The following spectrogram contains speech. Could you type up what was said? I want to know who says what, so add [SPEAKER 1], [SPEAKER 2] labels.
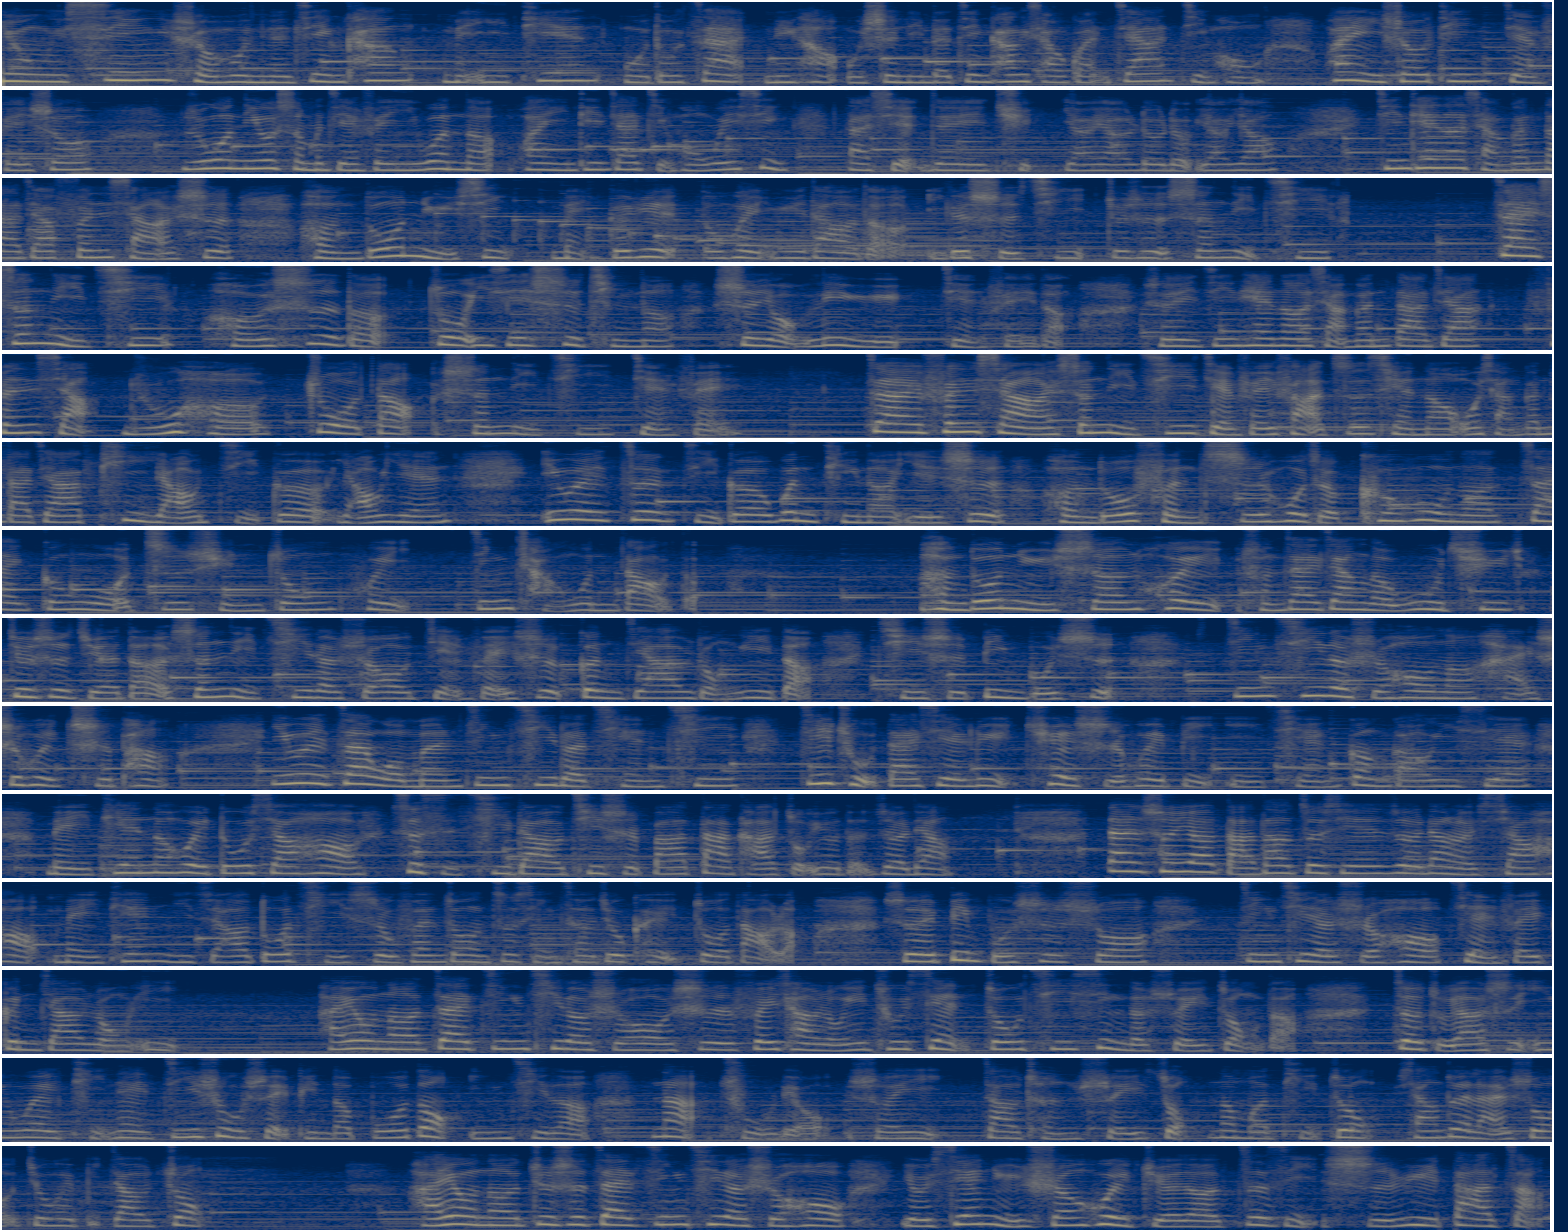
[SPEAKER 1] 用心守护你的健康，每一天我都在。您好，我是您的健康小管家景红，欢迎收听减肥说。如果你有什么减肥疑问呢，欢迎添加景红微信，大写 ZH 幺幺六六幺幺。今天呢，想跟大家分享的是很多女性每个月都会遇到的一个时期，就是生理期。在生理期合适的做一些事情呢，是有利于减肥的。所以今天呢，想跟大家分享如何做到生理期减肥。在分享生理期减肥法之前呢，我想跟大家辟谣几个谣言，因为这几个问题呢，也是很多粉丝或者客户呢在跟我咨询中会经常问到的。很多女生会存在这样的误区，就是觉得生理期的时候减肥是更加容易的，其实并不是。经期的时候呢，还是会吃胖，因为在我们经期的前期，基础代谢率确实会比以前更高一些，每天呢会多消耗四十七到七十八大卡左右的热量。但是要达到这些热量的消耗，每天你只要多骑十五分钟的自行车就可以做到了。所以并不是说经期的时候减肥更加容易。还有呢，在经期的时候是非常容易出现周期性的水肿的，这主要是因为体内激素水平的波动引起了钠储留，所以造成水肿。那么体重相对来说就会比较重。还有呢，就是在经期的时候，有些女生会觉得自己食欲大涨，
